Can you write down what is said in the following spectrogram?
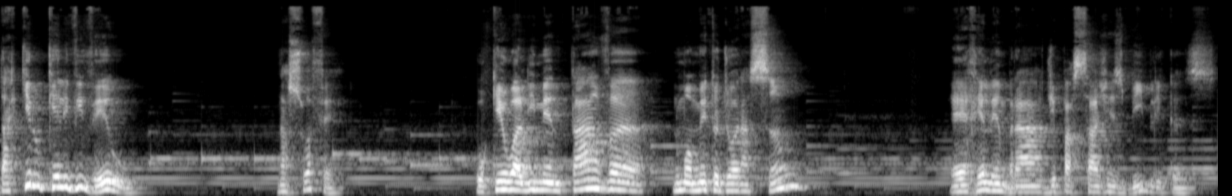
daquilo que ele viveu na sua fé. O que o alimentava no momento de oração é relembrar de passagens bíblicas,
